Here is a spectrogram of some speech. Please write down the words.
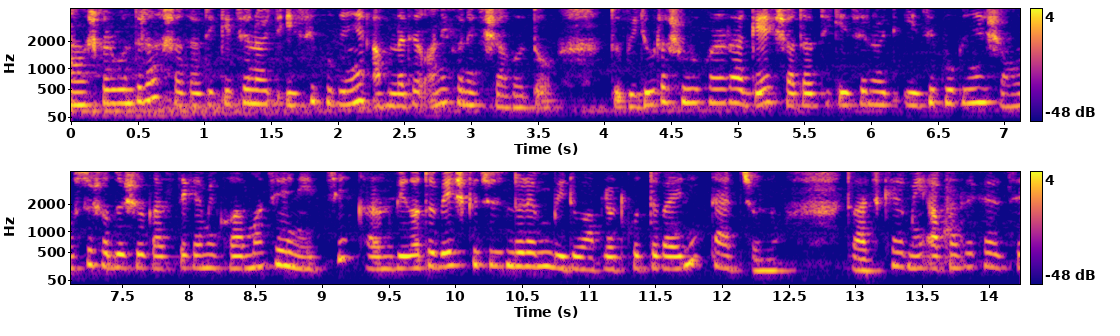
নমস্কার বন্ধুরা, শতাব্দী কিচেন উইথ ইজি কুকিংয়ে আপনাদের অনেক অনেক স্বাগত। তো ভিডিওটা শুরু করার আগে শতাব্দী কিচেন উইথ ইজি কুকিংয়ের সমস্ত সদস্যর কাছ থেকে আমি ক্ষমা চেয়ে নিচ্ছি, কারণ বিগত বেশ কিছুদিন ধরে আমি ভিডিও আপলোড করতে পারিনি তার জন্য। তো আজকে আমি আপনাদের কাছে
